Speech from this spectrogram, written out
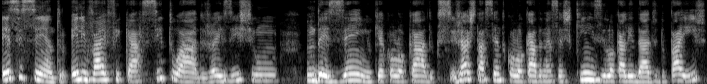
esse centro ele vai ficar situado, já existe um, um desenho que é colocado, que já está sendo colocado nessas 15 localidades do país,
